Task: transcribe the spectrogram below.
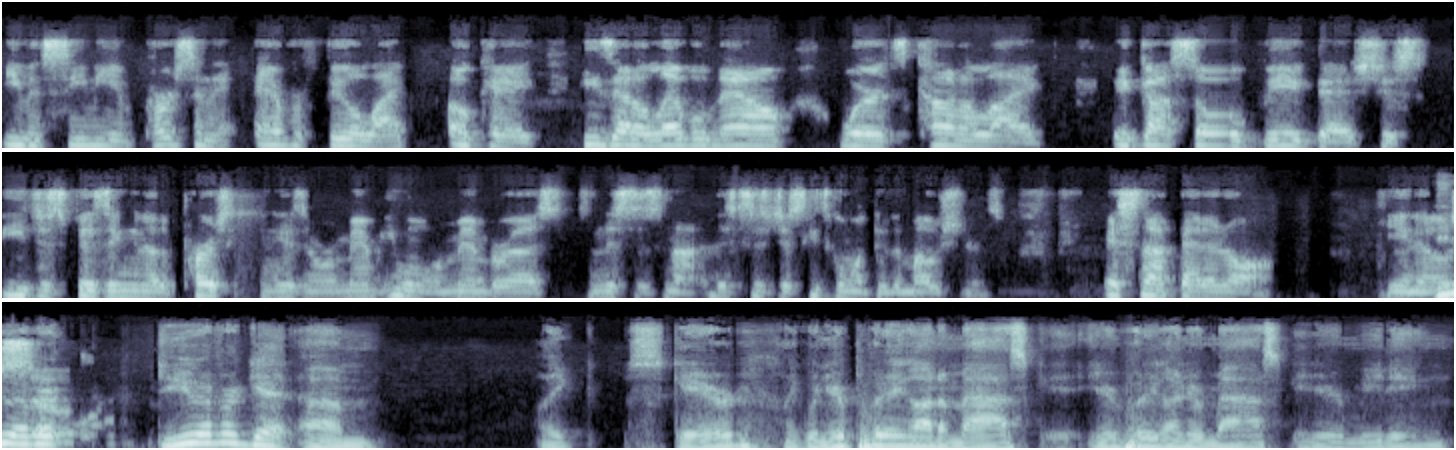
even see me in person and ever feel like okay he's at a level now where it's kind of like it got so big that it's just he's just visiting another person. He doesn't remember he won't remember us. And this is not this is just he's going through the motions. It's not that at all you know do you so ever, do you ever get um like scared? Like when you're putting on a mask you're putting on your mask and you're meeting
